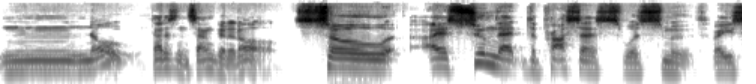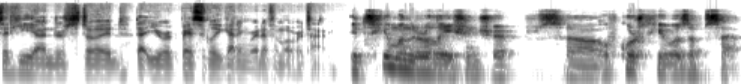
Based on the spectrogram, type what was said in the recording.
Mm, no, that doesn't sound good at all. So I assume that the process was smooth, right? You said he understood that you were basically getting rid of him over time. It's human relationships. Uh, of course, he was upset,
